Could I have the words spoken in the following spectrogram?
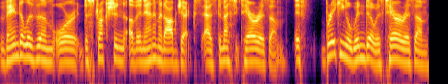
vandalism or destruction of inanimate objects as domestic terrorism, if breaking a window is terrorism,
